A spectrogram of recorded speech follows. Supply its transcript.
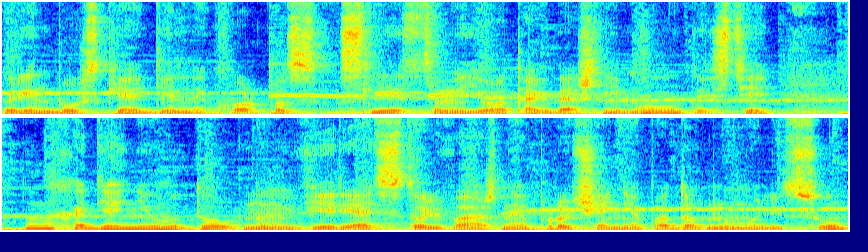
в Оренбургский отдельный корпус следствием его тогдашней молодости, но находя неудобным верять столь важное поручение подобному лицу,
